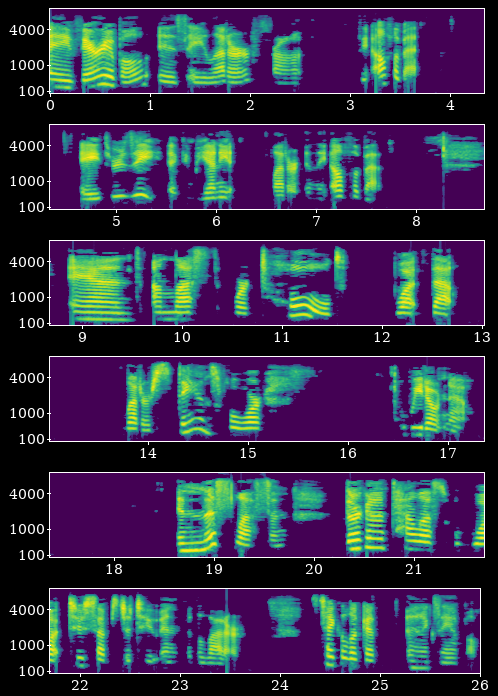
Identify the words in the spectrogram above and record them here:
A variable is a letter from the alphabet, A through Z. It can be any letter in the alphabet. And unless we're told what that letter stands for, we don't know. In this lesson, they're going to tell us what to substitute in for the letter. Let's take a look at an example.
